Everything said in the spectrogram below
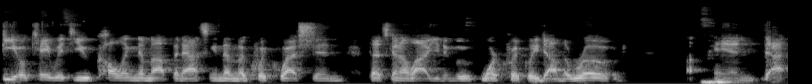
be okay with you calling them up and asking them a quick question that's going to allow you to move more quickly down the road. And that,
